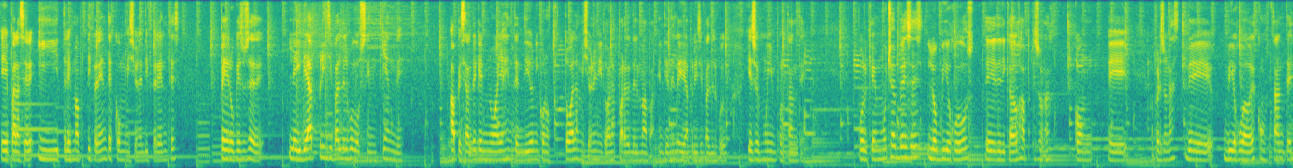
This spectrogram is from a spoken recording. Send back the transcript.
eh, para hacer y tres mapas diferentes con misiones diferentes, pero ¿qué sucede? La idea principal del juego se entiende a pesar de que no hayas entendido ni conozcas todas las misiones ni todas las partes del mapa, entiendes la idea principal del juego y eso es muy importante porque muchas veces los videojuegos eh, dedicados a personas con eh, personas de videojugadores constantes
